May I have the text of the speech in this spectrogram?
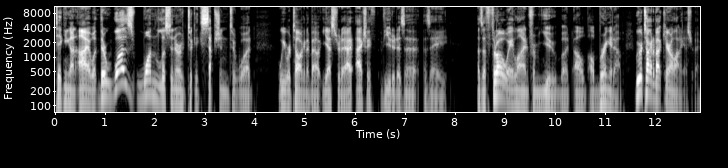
taking on Iowa. There was one listener who took exception to what we were talking about yesterday. I I actually viewed it as a as a as a throwaway line from you, but I'll I'll bring it up. We were talking about Carolina yesterday.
